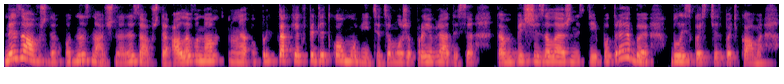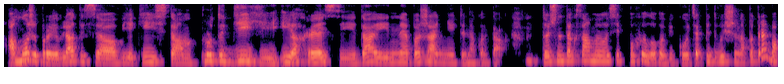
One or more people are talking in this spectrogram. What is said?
Не завжди, однозначно, не завжди, але вона, так як в підлітковому віці, це може проявлятися там в більшій залежності і потреби близькості з батьками, а може проявлятися в якійсь там протидії і агресії, да, і небажанню йти на контакт. Точно так само і осіб похилого віку, ця підвищена потреба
